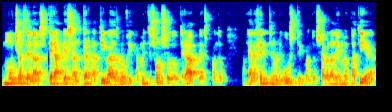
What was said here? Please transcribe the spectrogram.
muchas de las terapias alternativas, lógicamente, son pseudoterapias, cuando que a la gente no le guste, cuando se habla de homeopatía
